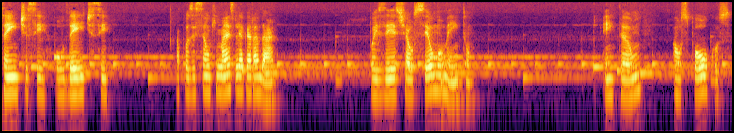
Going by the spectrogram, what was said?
Sente-se ou deite-se, a posição que mais lhe agradar, pois este é o seu momento. Então, aos poucos,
